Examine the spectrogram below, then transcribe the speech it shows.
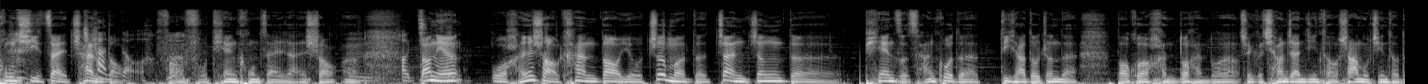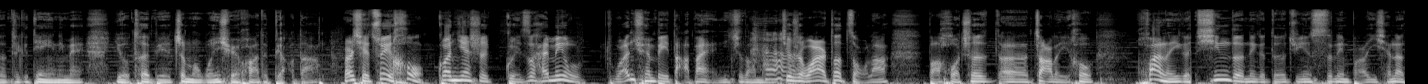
空气在颤抖，仿佛天空在燃烧。嗯，嗯，好经典，当年我很少看到有这么的战争的片子，残酷的地下斗争的，包括很多很多这个枪战镜头、杀戮镜头的这个电影里面有特别这么文学化的表达，而且最后关键是鬼子还没有。完全被打败，你知道吗？就是瓦尔特走了，把火车呃炸了以后，换了一个新的那个德军司令，把以前的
